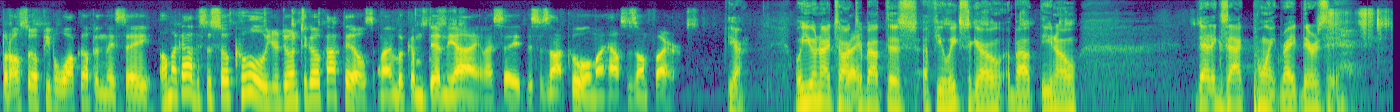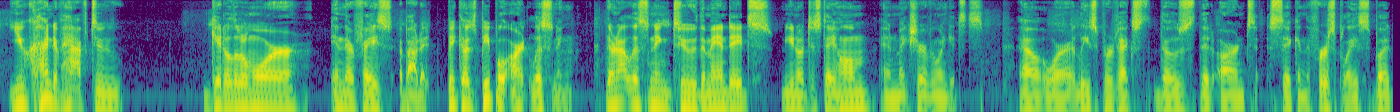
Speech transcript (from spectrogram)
But also, if people walk up and they say, "Oh my God, this is so cool! You're doing to-go cocktails," and I look them dead in the eye and I say, "This is not cool. My house is on fire." Yeah. Well, you and I talked right? about this a few weeks ago about you know that exact point, right? There's you kind of have to get a little more in their face about it because people aren't listening. They're not listening to the mandates, you know, to stay home and make sure everyone gets, uh, or at least protects those that aren't sick in the first place. But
